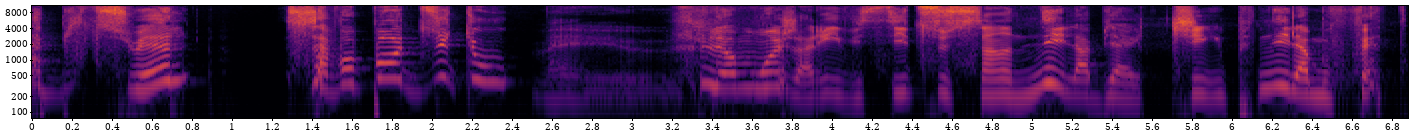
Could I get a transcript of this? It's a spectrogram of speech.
habituel, ça va pas du tout. Ben, euh, Là, moi, j'arrive ici, tu sens ni la bière cheap, ni la moufette.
